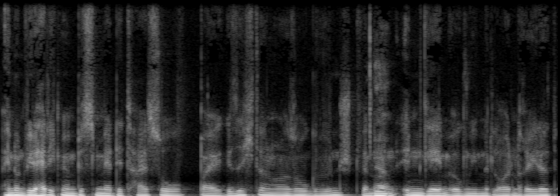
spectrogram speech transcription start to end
Hin und wieder hätte ich mir ein bisschen mehr Details so bei Gesichtern oder so gewünscht, wenn Ja. man in-game irgendwie mit Leuten redet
